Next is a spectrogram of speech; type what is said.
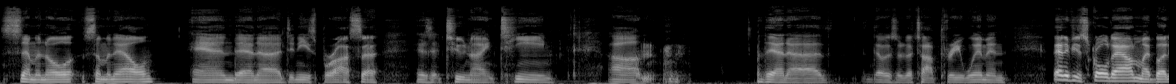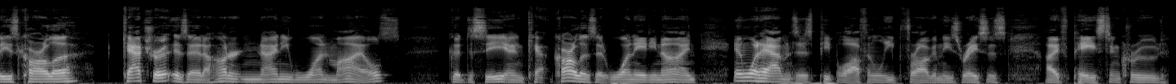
Seminole. And then uh, Denise Barassa is at 219. Um, then uh, those are the top three women. Then if you scroll down, my buddies Carla Katra is at 191 miles. Good to see. And Carla's at 189. And what happens is people often leapfrog in these races. I've paced and crewed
